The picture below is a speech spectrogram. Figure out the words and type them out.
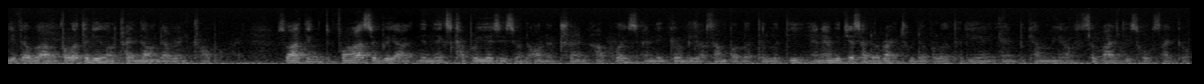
If the volatility is on trend down, then we're in trouble. Right? So I think for us, we are in the next couple of years is on, on a trend upwards, and going to be some volatility, and then we just have to ride through the volatility and, and become, you know, survive this whole cycle.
